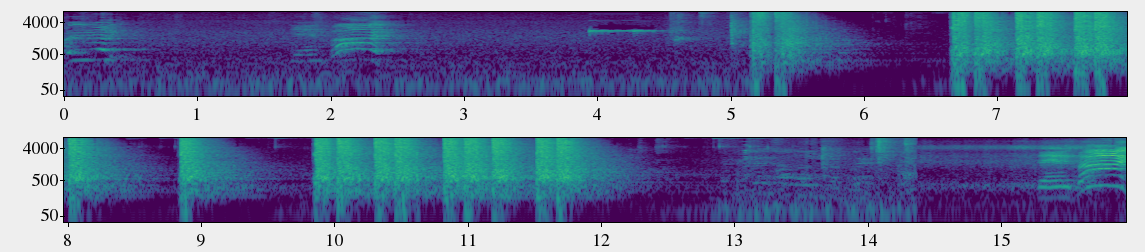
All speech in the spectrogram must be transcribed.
Are you ready? Stand by. Stand by!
